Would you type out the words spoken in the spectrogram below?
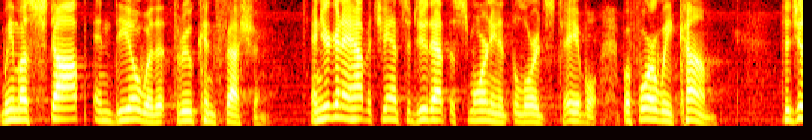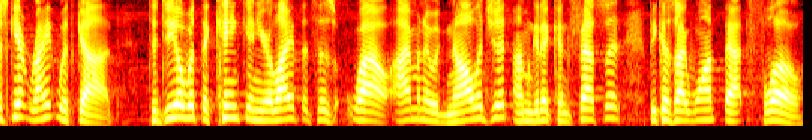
We must stop and deal with it through confession. And you're going to have a chance to do that this morning at the Lord's table before we come to just get right with God, to deal with the kink in your life that says, wow, I'm going to acknowledge it, I'm going to confess it because I want that flow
